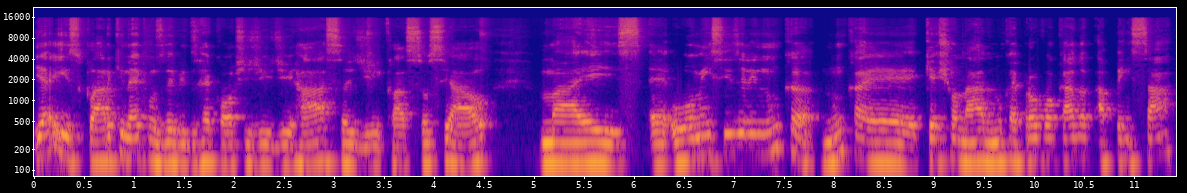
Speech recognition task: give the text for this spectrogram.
e é isso, claro que, né, com os devidos recortes de, de raça, de classe social, mas é, o homem cis, ele nunca, nunca é questionado, nunca é provocado a, pensar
